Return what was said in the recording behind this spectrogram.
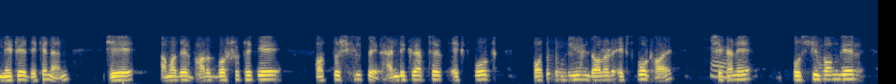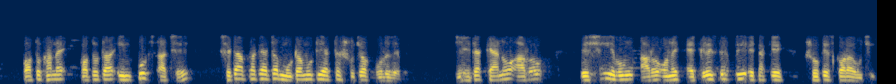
নেটে দেখে নেন যে আমাদের ভারতবর্ষ থেকে হস্তশিল্পের হ্যান্ডিক্রাফটস এর এক্সপোর্ট কত মিলিয়ন ডলার এক্সপোর্ট হয় হ্যাঁ। সেখানে পশ্চিমবঙ্গের কতখানে, কতটা ইনপুটস আছে, সেটা আপনাকে একটা মোটামুটি একটা সূচক বলে দেবে। যে এটা কেন আরও বেশি এবং আরও অনেক অ্যাগ্রেসিভলি এটাকে শোকেস করা উচিত।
